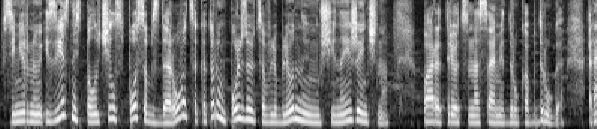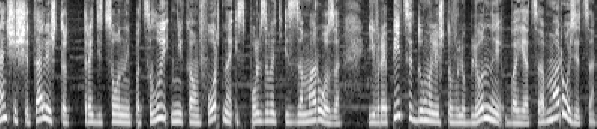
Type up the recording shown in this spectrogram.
Всемирную известность получил способ здороваться, которым пользуются влюбленные мужчина и женщина. Пара трется носами друг об друга. Раньше считали, что традиционный поцелуй некомфортно использовать из-за мороза. Европейцы думали, что влюбленные боятся обморозиться.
